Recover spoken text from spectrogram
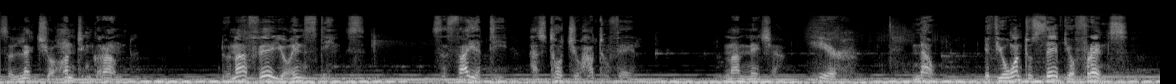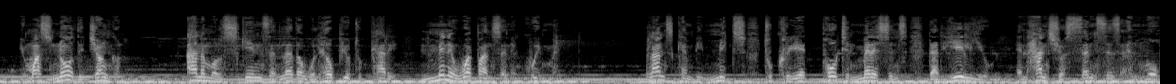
Select your hunting ground. Do not fear your instincts. Society has taught you how to fail, not nature. Here. Now, if you want to save your friends, you must know the jungle. Animal skins and leather will help you to carry many weapons and equipment. Plants can be mixed to create potent medicines that heal you, enhance your senses, and more.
